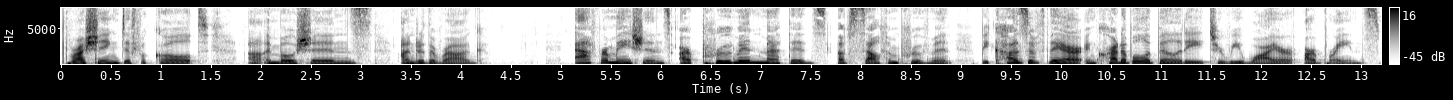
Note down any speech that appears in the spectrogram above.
brushing difficult uh, emotions under the rug. Affirmations are proven methods of self improvement because of their incredible ability to rewire our brains.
